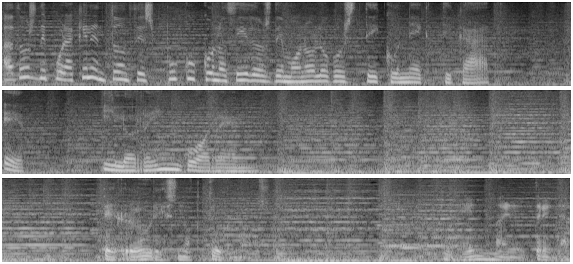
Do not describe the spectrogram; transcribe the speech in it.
a dos de por aquel entonces poco conocidos de monólogos de Connecticut, Ed y Lorraine Warren. Terrores nocturnos. Emma entrena.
